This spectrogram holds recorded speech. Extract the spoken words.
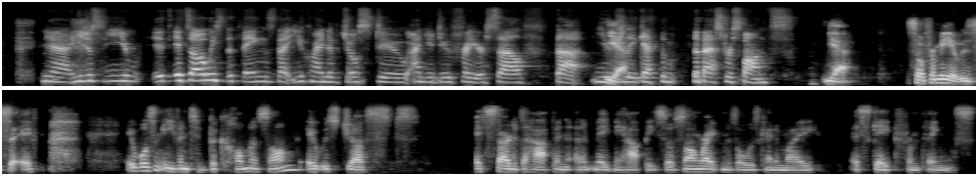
yeah, you just, you, it, it's always the things that you kind of just do and you do for yourself that usually yeah. get the, the best response. Yeah. So for me, it was, it, it wasn't even to become a song. It was just, it started to happen and it made me happy. So songwriting was always kind of my escape from things.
